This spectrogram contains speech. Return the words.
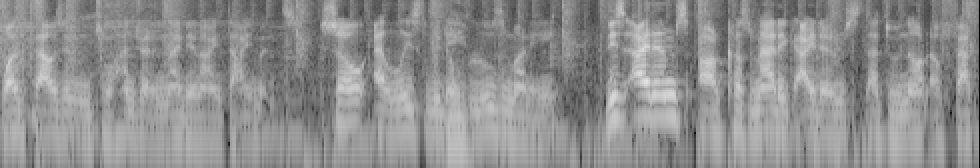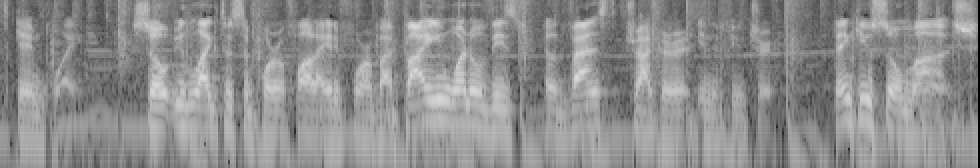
1,299 diamonds. So at least we don't lose money. These items are cosmetic items that do not affect gameplay. So you'd like to support Farlight 84 by buying one of these advanced tracker in the future. Thank you so much.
